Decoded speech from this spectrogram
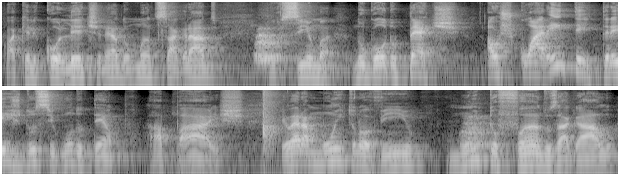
com aquele colete né, do manto sagrado por cima no gol do Pet aos 43 do segundo tempo. Rapaz, eu era muito novinho, muito fã do Zagallo.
